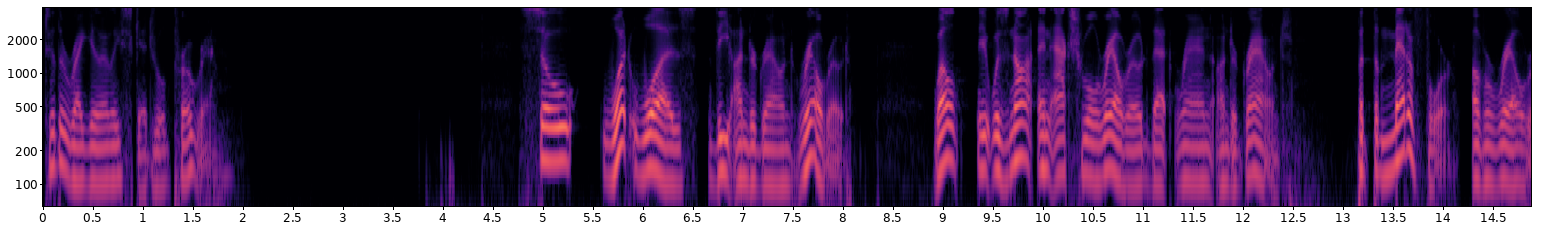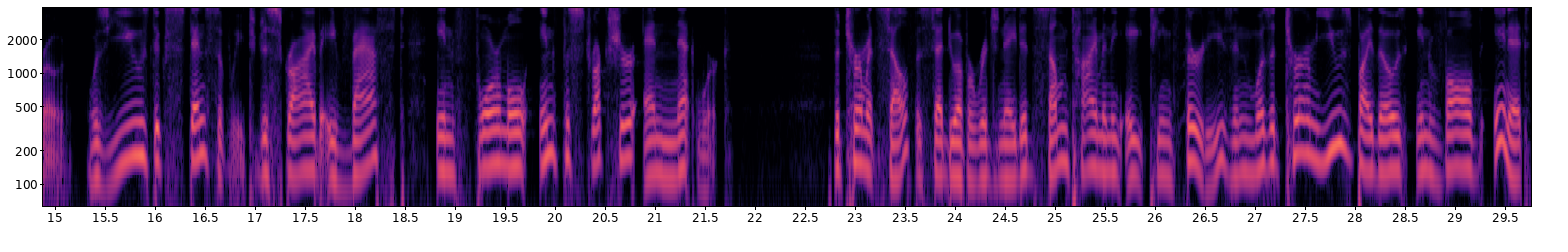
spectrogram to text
to the regularly scheduled program. So, what was the Underground Railroad? Well, it was not an actual railroad that ran underground, but the metaphor of a railroad was used extensively to describe a vast informal infrastructure and network. The term itself is said to have originated sometime in the 1830s and was a term used by those involved in it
